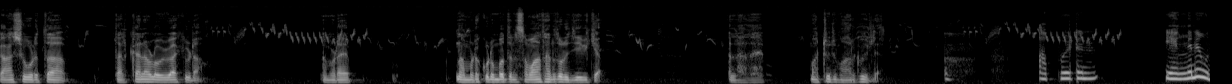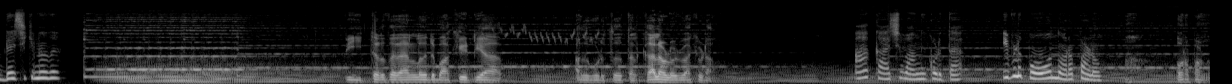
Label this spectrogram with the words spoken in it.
കാശ് കൊടുത്ത തൽക്കാലം അവളെ ഒഴിവാക്കി വിടാം. നമ്മുടെ നമ്മുടെ കുടുംബത്തിന് സമാധാനത്തോടെ ജീവിക്കാം. അല്ലാതെ മറ്റൊരു മാർഗമില്ല അപ്പേട്ടൻ എങ്ങനെ ഉദ്ദേശിക്കുന്നത്? പീറ്റർ തരാനുള്ളതിന്റെ ബാക്കി കിട്ടിയ അത് കൊടുത്ത് തൽക്കാലം അവൾ ഒഴിവാക്കി വിടാം ആ കാശ് വാങ്ങിക്കൊടുത്ത ഇവൾ പോവുന്ന ഉറപ്പാണോ? ഉറപ്പാണ്.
